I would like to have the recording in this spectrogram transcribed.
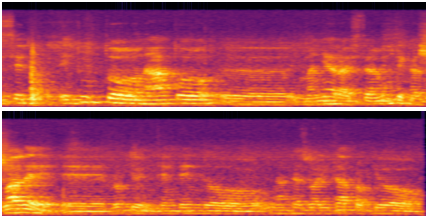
se, è tutto nato eh, in maniera estremamente casuale, eh, proprio intendendo una casualità proprio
